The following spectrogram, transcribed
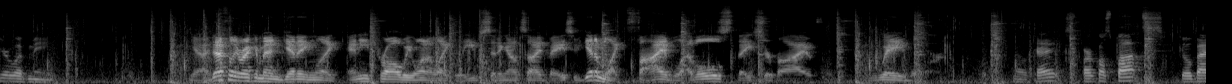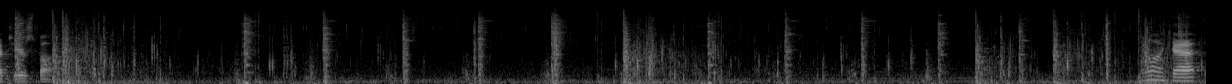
you're with me. Yeah, I definitely recommend getting, like, any thrall we want to, like, leave sitting outside base. If you get them, like, five levels, they survive way more. Okay, sparkle spots, go back to your spot. On, cat.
